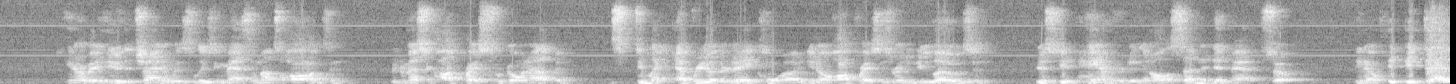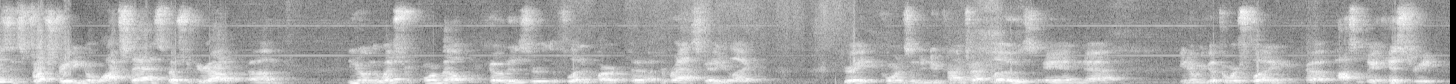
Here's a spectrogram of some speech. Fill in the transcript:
you know, everybody knew that China was losing massive amounts of hogs, and the domestic hog prices were going up, and it seemed like every other day, uh, you know, hog prices are into new lows and just getting hammered, and then all of a sudden it did matter. So, you know, it, it does. It's frustrating to watch that, especially if you're out. Um, you know, in the western corn belt, the Dakotas, or the flooded part uh, of Nebraska, you're like, great, corn's into new contract lows, and, uh, you know, we've got the worst flooding uh, possibly in history.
